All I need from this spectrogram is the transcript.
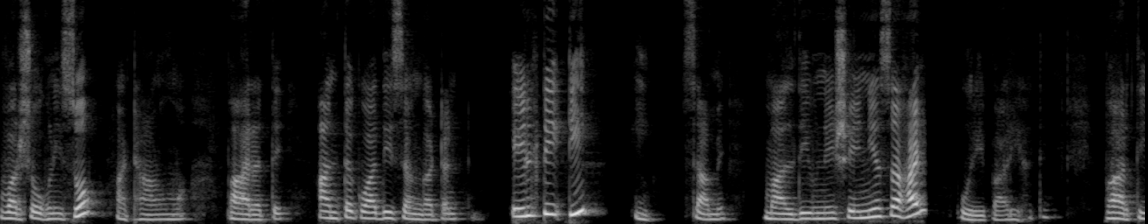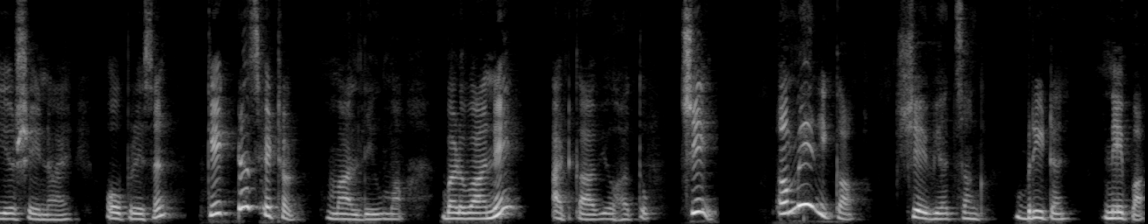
વર્ષ ઓગણીસો અઠ્ઠાણુંમાં ભારતે આતંકવાદી સંગઠન એલટીટીઈ સામે માલદીવને સૈન્ય સહાય પૂરી પાડી હતી. ભારતીય સેનાએ ઓપરેશન કેક્ટસ હેઠળ માલદીવમાં બળવાને અટકાવ્યો હતો. જે અમેરિકા, સોવિયત સંઘ, બ્રિટન, નેપાળ,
